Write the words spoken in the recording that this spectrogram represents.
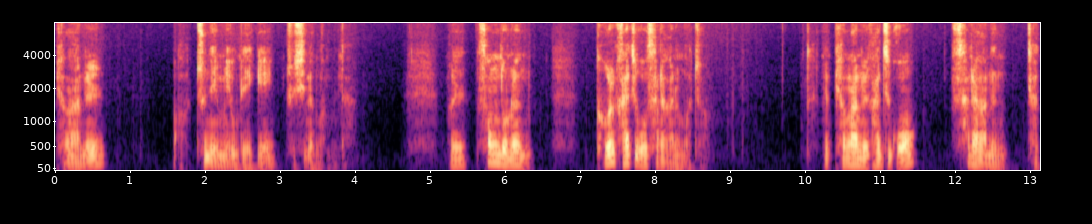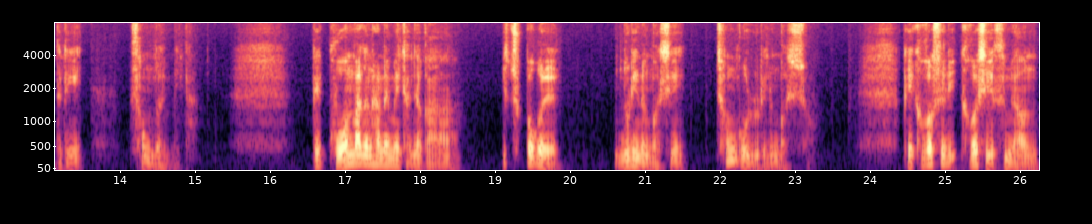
평안을 어, 주님이 우리에게 주시는 겁니다. 그 성도는 그걸 가지고 살아가는 거죠. 그 평안을 가지고 살아가는 자들이 성도입니다. 그 구원받은 하나님의 자녀가 이 축복을 누리는 것이 천국을 누리는 것이죠. 그 그것을 그것이 있으면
